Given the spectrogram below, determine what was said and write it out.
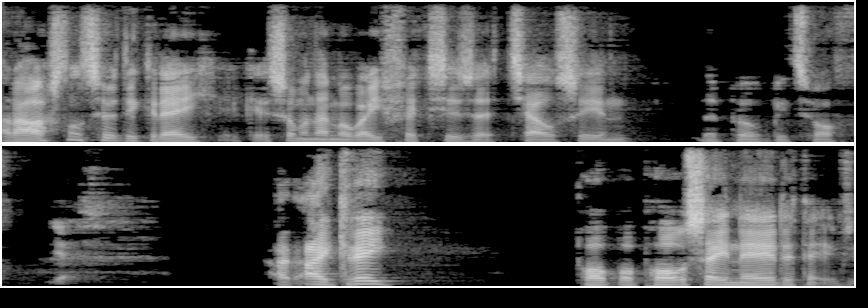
at Arsenal to a degree. Some of them away fixes at Chelsea and Liverpool will be tough. Yes. I, I agree. Paul, what Paul was saying there, I think,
